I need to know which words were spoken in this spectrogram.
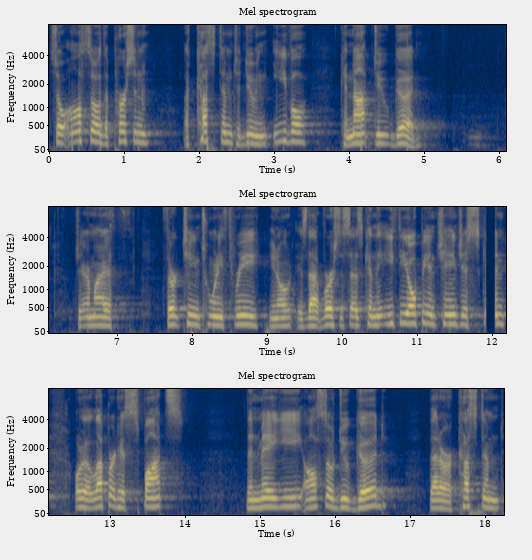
so also the person accustomed to doing evil cannot do good. Jeremiah 13 23, you know, is that verse that says, Can the Ethiopian change his skin or the leopard his spots? Then may ye also do good that are accustomed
